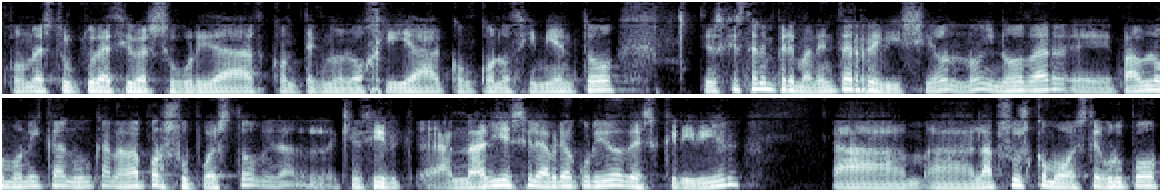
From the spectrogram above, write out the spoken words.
con una estructura de ciberseguridad, con tecnología, con conocimiento, tienes que estar en permanente revisión, ¿no? Y no dar, eh, Pablo, Mónica, nunca nada por supuesto. Mira, quiero decir, a nadie se le habría ocurrido describir a, a Lapsus como este grupo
